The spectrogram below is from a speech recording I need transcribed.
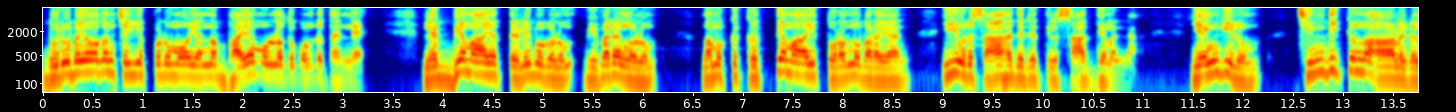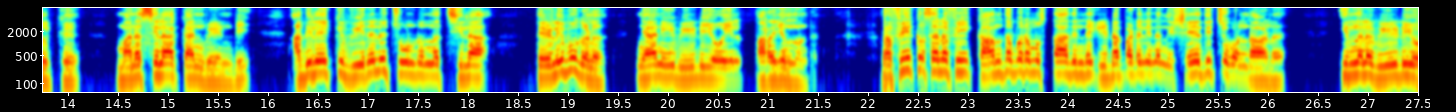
ദുരുപയോഗം ചെയ്യപ്പെടുമോ എന്ന ഭയമുള്ളതുകൊണ്ട് തന്നെ ലഭ്യമായ തെളിവുകളും വിവരങ്ങളും നമുക്ക് കൃത്യമായി തുറന്നു പറയാൻ ഈ ഒരു സാഹചര്യത്തിൽ സാധ്യമല്ല. എങ്കിലും ചിന്തിക്കുന്ന ആളുകൾക്ക് മനസ്സിലാക്കാൻ വേണ്ടി അതിലേക്ക് വിരൽ ചൂണ്ടുന്ന ചില തെളിവുകൾ ഞാൻ ഈ വീഡിയോയിൽ പറയുന്നുണ്ട്. റഫീഖ് സലഫി കാന്തപുരം ഉസ്താദിന്റെ ഇടപെടലിനെ നിഷേധിച്ചുകൊണ്ടാണ് ഇന്നലെ വീഡിയോ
